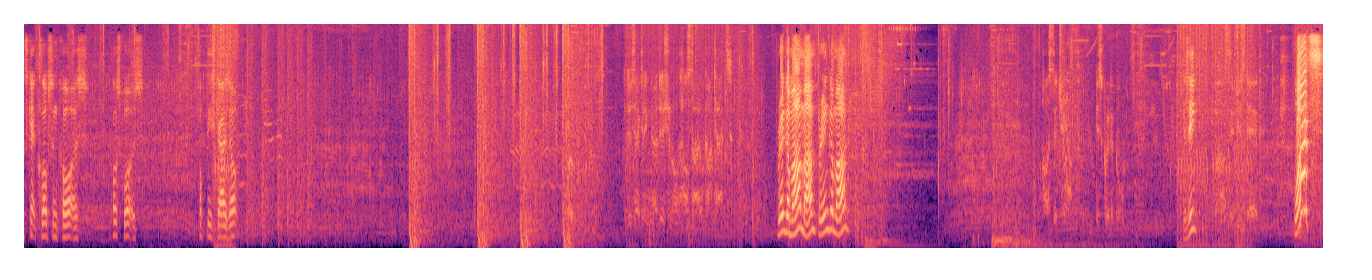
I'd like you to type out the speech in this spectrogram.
Let's get close in quarters. Close quarters. Fuck these guys up. Detecting additional hostile contacts. Bring them on, man. Bring them on. Hostage health is critical. Is he? Hostage is dead. What?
